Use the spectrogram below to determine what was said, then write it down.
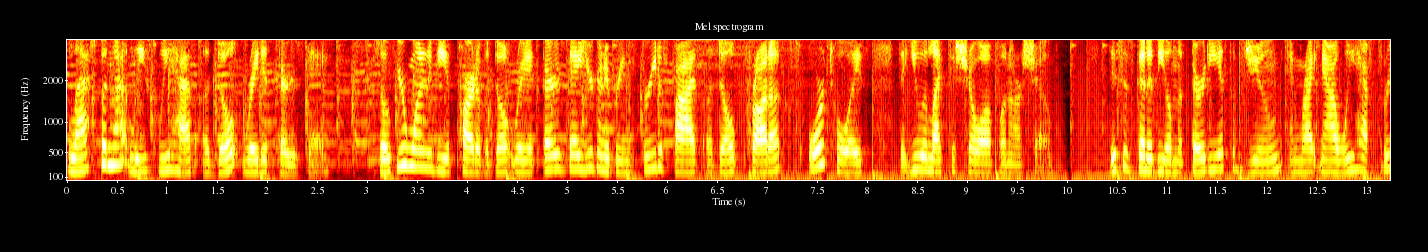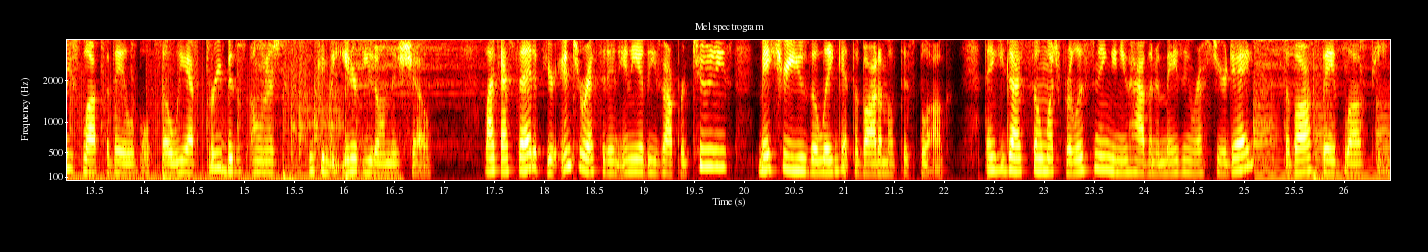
Last but not least, we have Adult Rated Thursday. So if you're wanting to be a part of Adult Rated Thursday, you're going to bring three to five adult products or toys that you would like to show off on our show. This is going to be on the 30th of June, and right now we have three slots available. So we have three business owners who can be interviewed on this show. Like I said, if you're interested in any of these opportunities, make sure you use the link at the bottom of this blog. Thank you guys so much for listening, and you have an amazing rest of your day. The Boss Babe blog team.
